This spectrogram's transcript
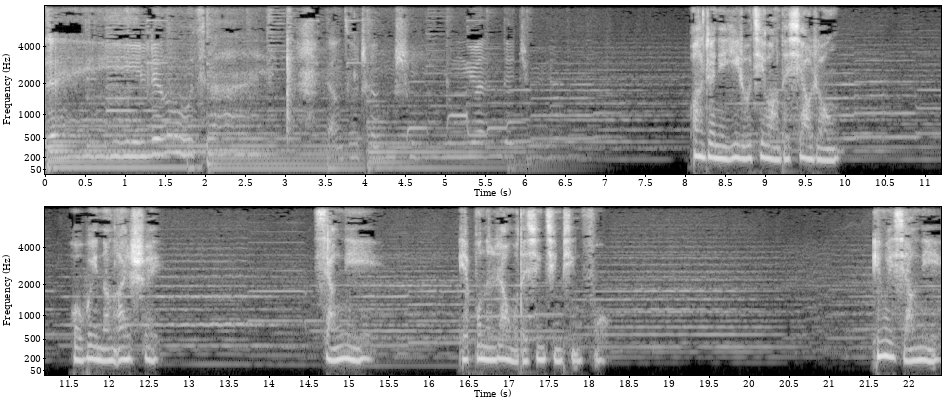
泪流在两座城市永远的距离。望着你一如既往的笑容，我未能安睡，想你。也不能让我的心情平复，因为想你，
